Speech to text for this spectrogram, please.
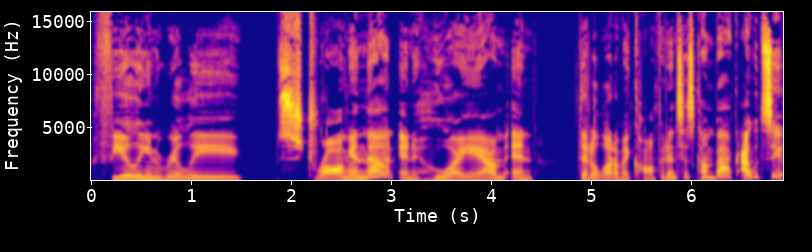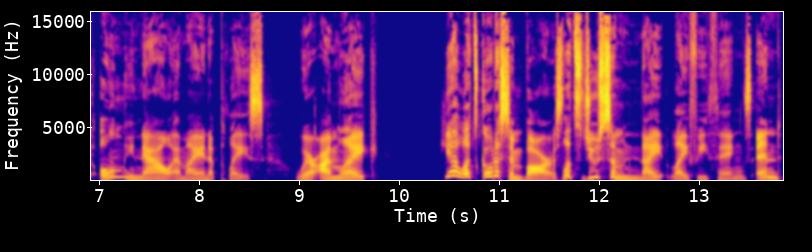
feeling really strong in that and who I am, and that a lot of my confidence has come back, I would say only now am I in a place where I'm like, yeah, let's go to some bars. Let's do some nightlifey things. And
